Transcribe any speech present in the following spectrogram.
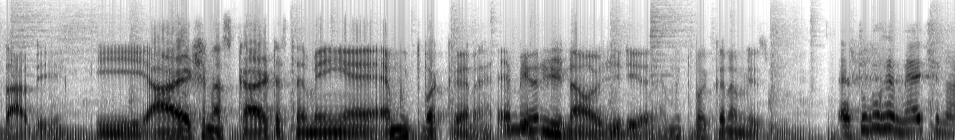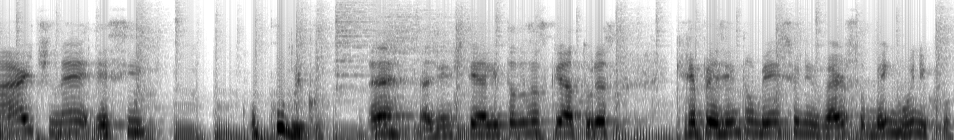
sabe? E a arte nas cartas também é, é muito bacana. É bem original, eu diria. É muito bacana mesmo. É tudo remete na arte, né? Esse o cúbico, né? A gente tem ali todas as criaturas que representam bem esse universo bem único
